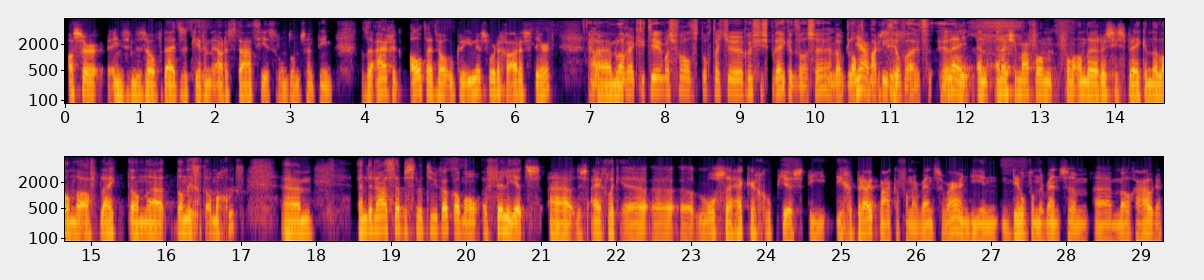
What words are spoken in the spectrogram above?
als er eens in de zoveel tijd eens een keer een arrestatie is rondom zo'n team, dat er eigenlijk altijd wel Oekraïners worden gearresteerd. Ja, een um, belangrijk criterium was vooral toch dat je Russisch sprekend was. Hè? En welk land ja, maakt precies. niet heel veel uit. Ja. Nee, en, en als je maar van, van andere Russisch sprekende landen af blijkt, dan, uh, dan is het allemaal goed. Um, en daarnaast hebben ze natuurlijk ook allemaal affiliates. Uh, dus eigenlijk uh, uh, losse hackergroepjes die, die gebruik maken van een ransomware. En die een deel van de ransom mogen houden.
